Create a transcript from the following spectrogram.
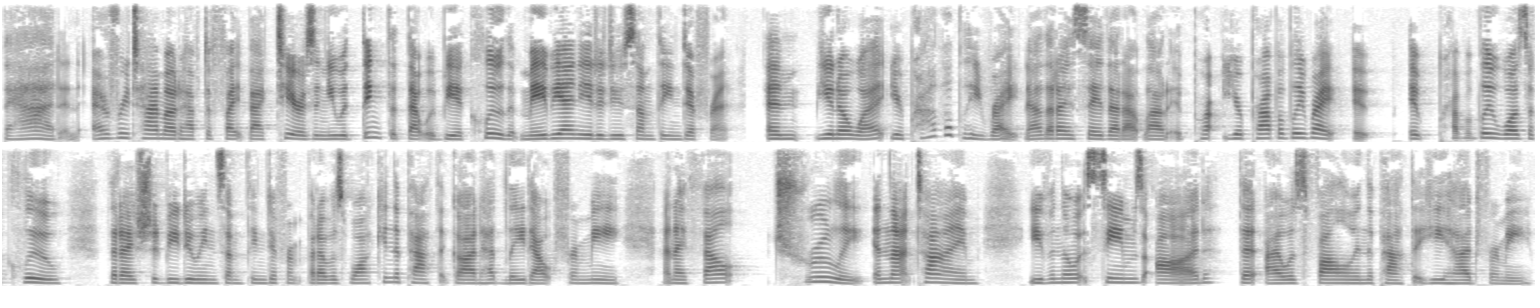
bad. And every time I would have to fight back tears. And you would think that that would be a clue that maybe I need to do something different. And you know what? You're probably right. Now that I say that out loud, pro- you're probably right. It it probably was a clue that I should be doing something different, but I was walking the path that God had laid out for me, and I felt truly in that time, even though it seems odd, that I was following the path that He had for me.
